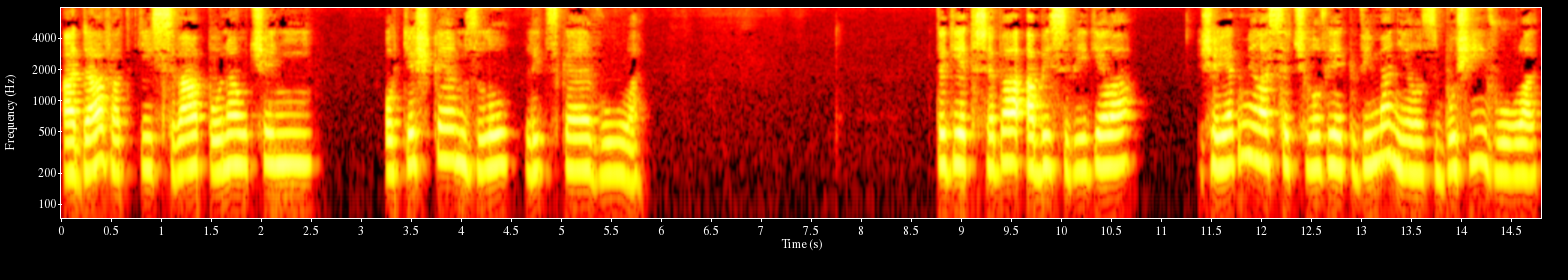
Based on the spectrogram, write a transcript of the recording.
a dávat ti svá ponaučení o těžkém zlu lidské vůle. Teď je třeba, abys věděla, že jakmile se člověk vymanil z boží vůle,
